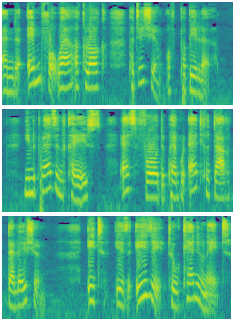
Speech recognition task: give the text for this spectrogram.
and aim for 1 o'clock position of papilla. In the present case, as for the pancreatic duct dilation, it is easy to cannulate.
